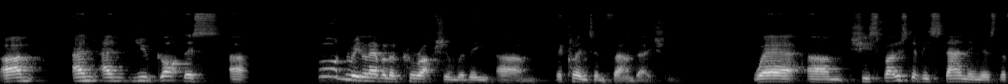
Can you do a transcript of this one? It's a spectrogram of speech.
Um, and, and you've got this uh, ordinary level of corruption with the, um, the Clinton Foundation, where um, she's supposed to be standing as the,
